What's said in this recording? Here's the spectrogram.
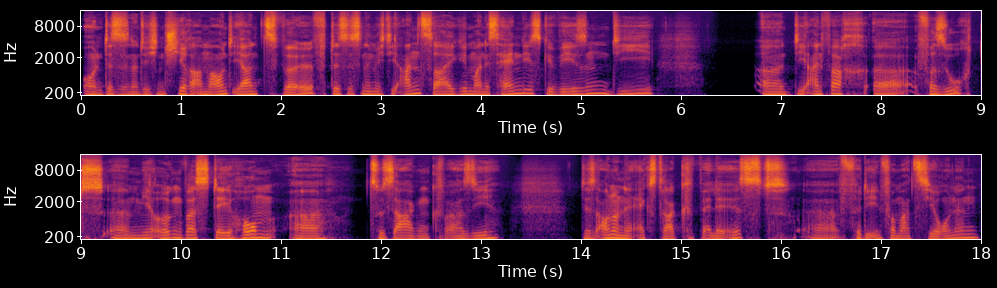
Und das ist natürlich ein schierer Amount. Ja, zwölf, das ist nämlich die Anzeige meines Handys gewesen, die, äh, die einfach äh, versucht, äh, mir irgendwas Stay Home äh, zu sagen quasi das auch noch eine extra Quelle ist äh, für die Informationen.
